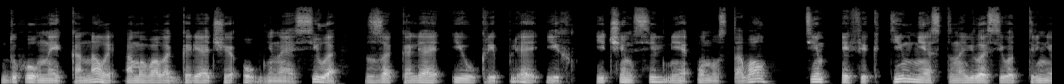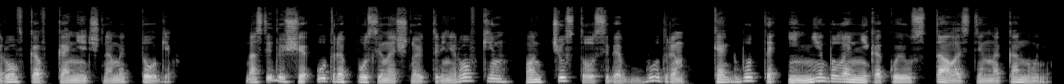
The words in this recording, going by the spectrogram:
Духовные каналы омывала горячая огненная сила, закаляя и укрепляя их, и чем сильнее он уставал, тем эффективнее становилась его тренировка в конечном итоге. На следующее утро после ночной тренировки он чувствовал себя бодрым, как будто и не было никакой усталости накануне.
